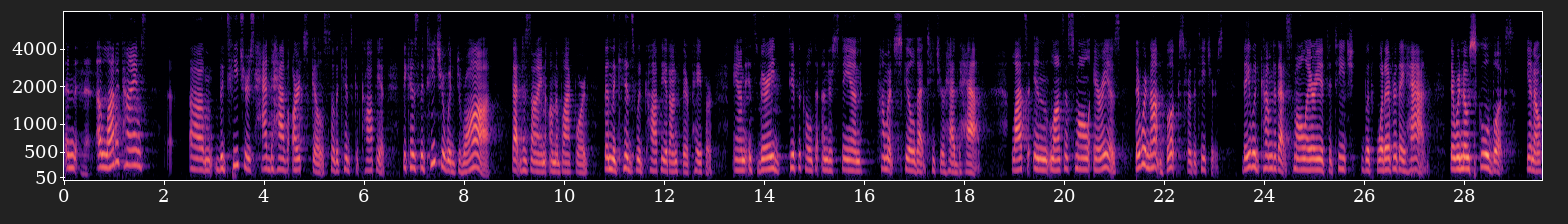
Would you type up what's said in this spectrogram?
And a lot of times, um, the teachers had to have art skills so the kids could copy it because the teacher would draw that design on the blackboard, then the kids would copy it onto their paper. And it's very difficult to understand how much skill that teacher had to have. Lots in lots of small areas, there were not books for the teachers. They would come to that small area to teach with whatever they had. There were no school books, you know.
